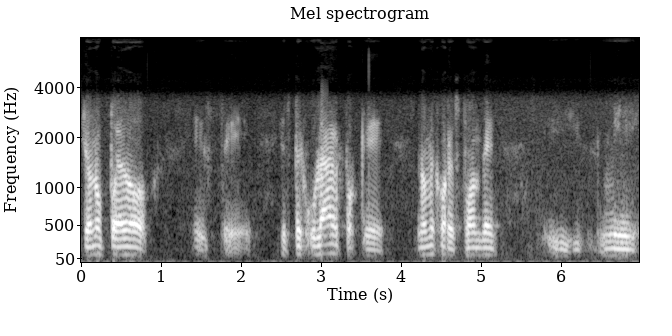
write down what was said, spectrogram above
Yo no puedo este, especular porque no me corresponde y mi,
